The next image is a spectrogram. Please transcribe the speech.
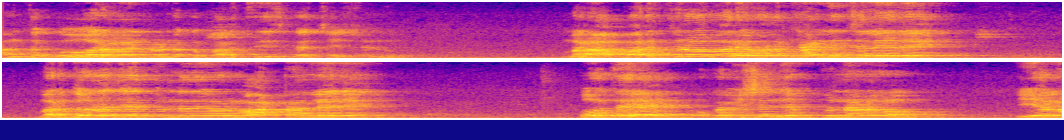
అంత ఘోరమైనటువంటి ఒక పరిస్థితి తీసుకొచ్చేసిండు. మరి ఆ పరిస్థితిలో మరి ఎవరు ఖండించలేదే? మరి దురజేస్తున్నది ఎవరు మాట్లాడలేదే? పోతే ఒక విషయం చెప్తున్నాను ఇవాళ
